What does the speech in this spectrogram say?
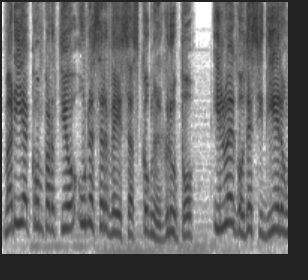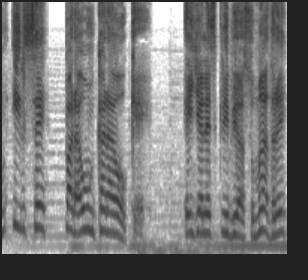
María compartió unas cervezas con el grupo y luego decidieron irse para un karaoke. Ella le escribió a su madre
